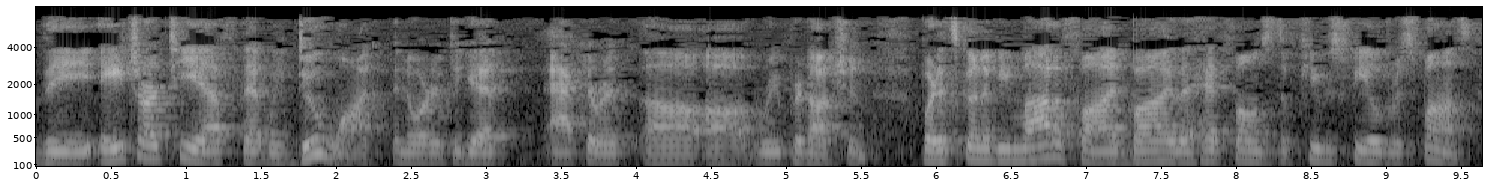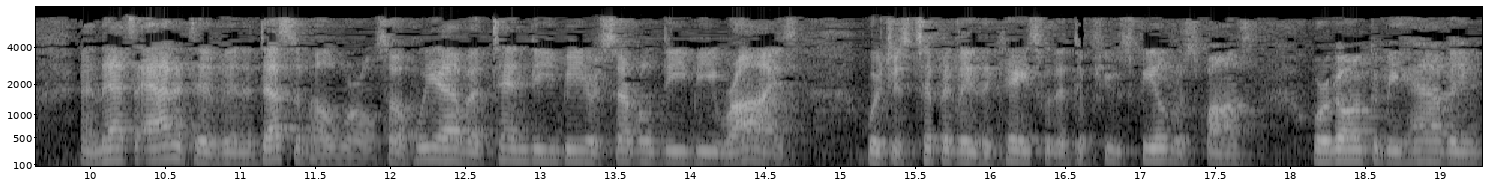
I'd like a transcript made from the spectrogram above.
the HRTF that we do want in order to get accurate uh, uh, reproduction, but it's going to be modified by the headphones diffuse field response. And that's additive in a decibel world. So if we have a 10 dB or several dB rise, which is typically the case with a diffuse field response, we're going to be having,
